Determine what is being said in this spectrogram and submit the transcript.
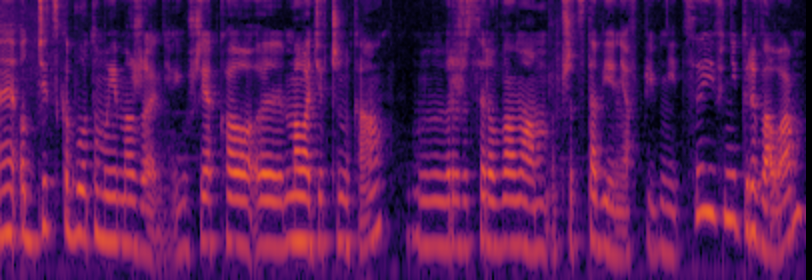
E, od dziecka było to moje marzenie. Już jako e, mała dziewczynka reżyserowałam przedstawienia w piwnicy i w nich grywałam.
